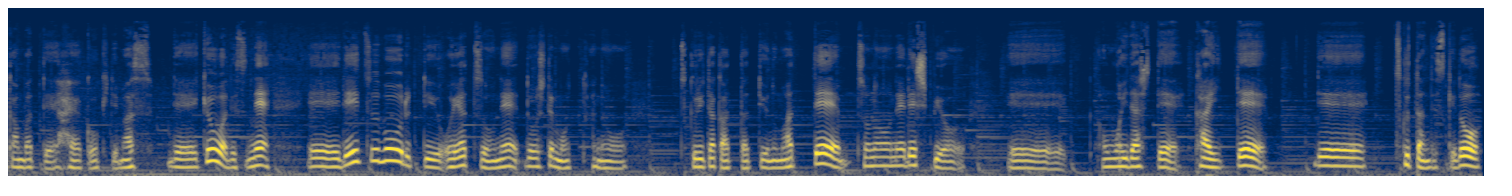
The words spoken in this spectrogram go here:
頑張って早く起きてます。で今日はですね、えー、デイツボールっていうおやつをねどうしてもあの作りたかったっていうのもあってそのねレシピを、えー、思い出して書いてで作ったんですけど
